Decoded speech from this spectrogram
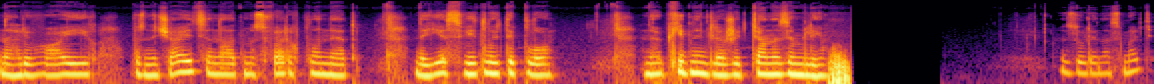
нагріває їх, позначається на атмосферах планет, дає світло і тепло, необхідне для життя на Землі. Зоряна смерть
